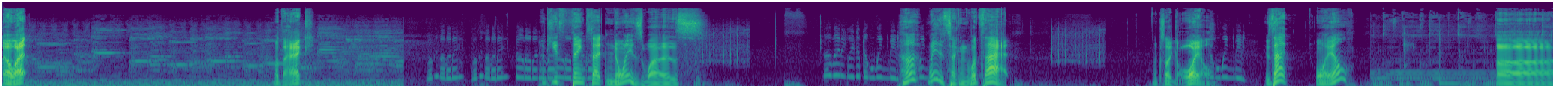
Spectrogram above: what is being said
Oh, what? What the heck? What do you think that noise was? Huh? Wait a second, what's that? Looks like oil. Is that oil? Uh.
